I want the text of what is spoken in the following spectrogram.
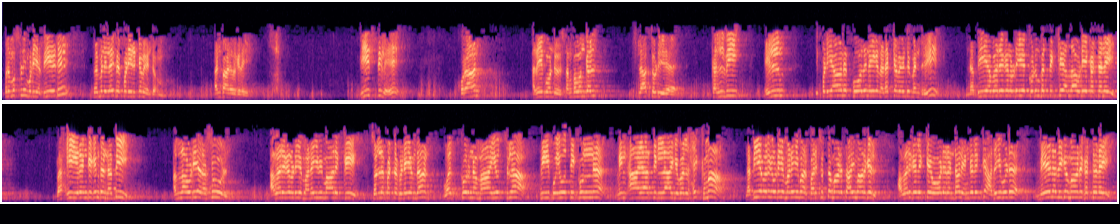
ஒரு முஸ்லிமுடைய வீடு ஃபேமிலி லைஃப் எப்படி இருக்க வேண்டும்? அன்பானவர்களே வீட்டிலே குரான் அதே போன்று சம்பவங்கள் இஸ்லாத்துடைய கல்வி இல்ம் இப்படியான போதனைகள் நடக்க வேண்டும் என்று நபி அவர்களுடைய குடும்பத்துக்கு அல்லாவுடைய கட்டளை. வகை இறங்குகின்ற நபி அல்லாவுடைய ரசூல் அவர்களுடைய மனைவிமாருக்கு சொல்லப்பட்ட விடயம்தான் வத்குர்ண மா பி ஃபீ புயூதிகுன்ன மின் ஆயாத்தில்லாகி வல் ஹிக்மா. நபியவர்களுடைய மனைவிமார் பரிசுத்தமான தாய்மார்கள் அவர்களுக்கு ஓடர் என்றால் எங்களுக்கு அதைவிட மேலதிகமான கட்டளை.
